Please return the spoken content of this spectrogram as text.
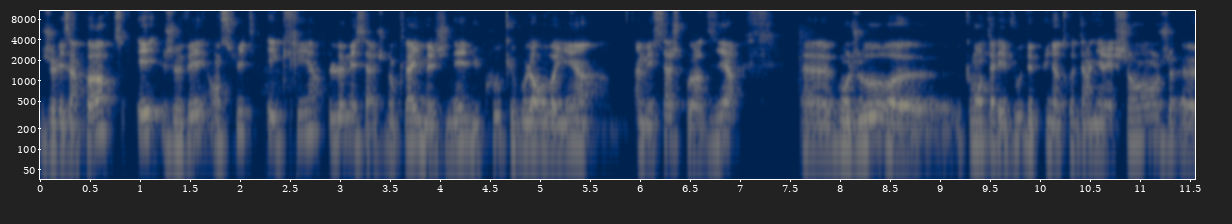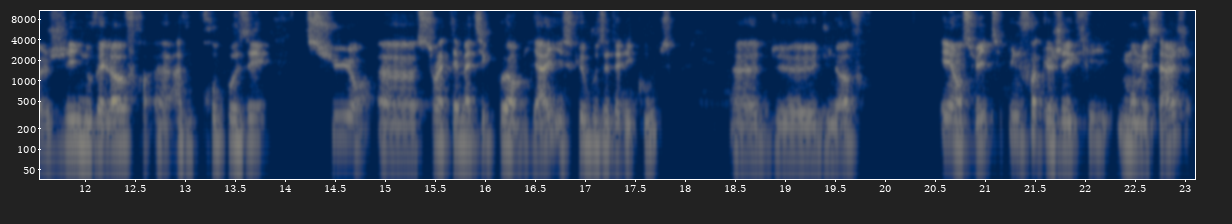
Je les importe et je vais ensuite écrire le message. Donc là, imaginez du coup que vous leur envoyez un, message pour leur dire euh, bonjour, euh, comment allez-vous depuis notre dernier échange? Euh, J'ai une nouvelle offre à vous proposer sur, sur la thématique Power BI. Est-ce que vous êtes à l'écoute d'une offre? Et ensuite, une fois que j'ai écrit mon message,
